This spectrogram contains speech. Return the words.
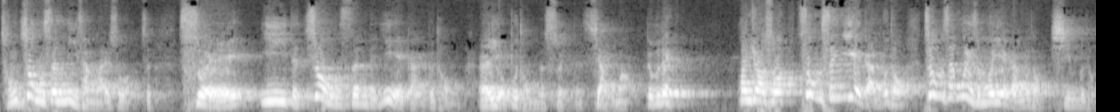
从众生立场来说，是水依的众生的业感不同，而有不同的水的相貌，对不对？换句话说，众生业感不同，众生为什么会业感不同？心不同，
